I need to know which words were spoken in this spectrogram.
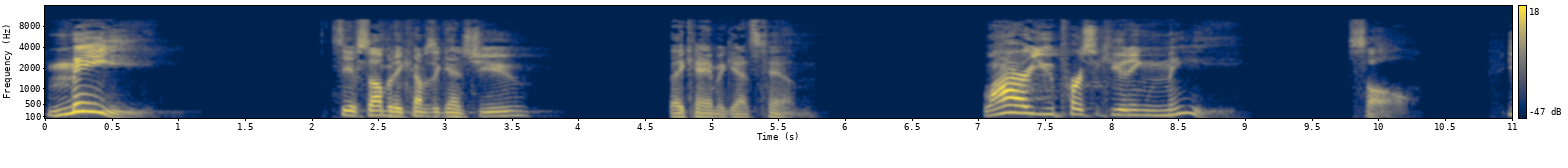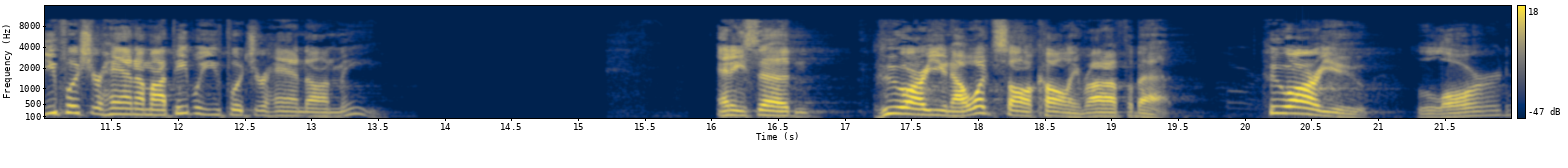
me? See, if somebody comes against you, they came against him. Why are you persecuting me, Saul? You put your hand on my people, you put your hand on me. And he said, Who are you? Now, what Saul calling right off the bat? Who are you? Lord.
